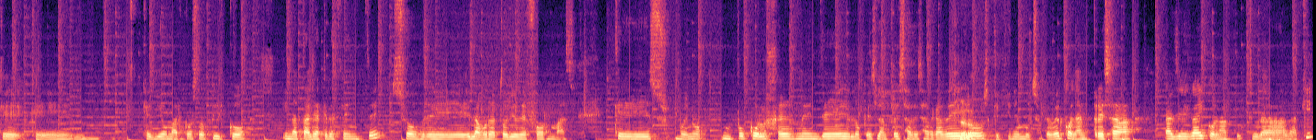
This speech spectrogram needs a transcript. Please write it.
que, que, que dio Marcos Dopico y Natalia Crecente sobre el laboratorio de formas, que es bueno, un poco el germen de lo que es la empresa de Sargaderos, claro. que tiene mucho que ver con la empresa gallega y con la cultura de aquí.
